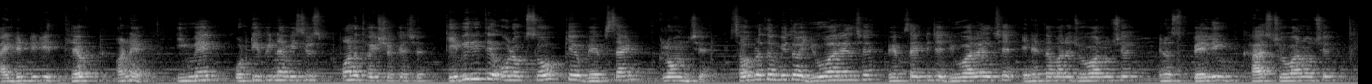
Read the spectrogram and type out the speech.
આઈડેન્ટિટી થેફ્ટ અને ઈમેલ ઓટીપીના મિસયુઝ પણ થઈ શકે છે. કેવી રીતે ઓળખશો કે વેબસાઇટ ક્લોન છે? સૌપ્રથમ મિત્રો યુઆરએલ છે. વેબસાઇટની જે યુઆરએલ છે, એને તમારે જોવાનું છે. એનો સ્પેલિંગ ખાસ જોવાનો છે.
